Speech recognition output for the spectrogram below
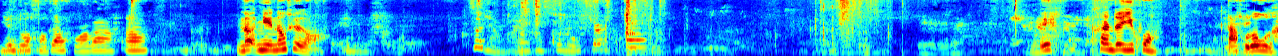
人多好干活吧？嗯。能，你能推动？这家伙还是有事儿。哎，看这一筐大土豆子。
